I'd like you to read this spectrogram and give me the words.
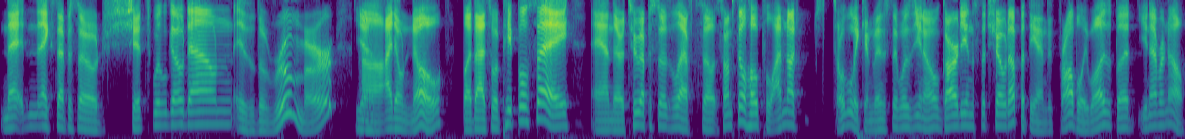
ne- next episode shit will go down is the rumor. Yes. Uh, I don't know, but that's what people say. And there are two episodes left, so so I'm still hopeful. I'm not totally convinced it was you know Guardians that showed up at the end. It probably was, but you never know.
